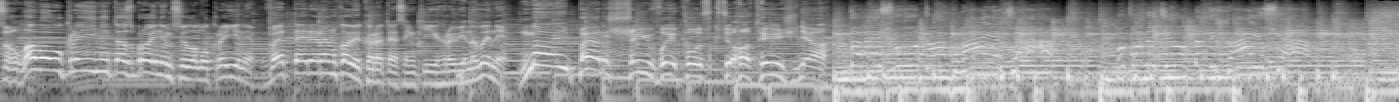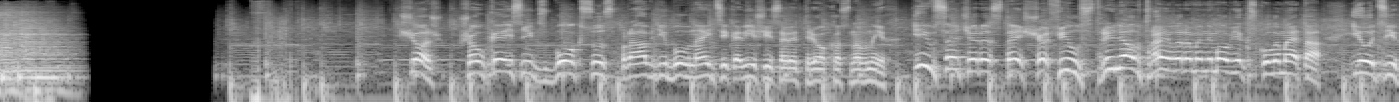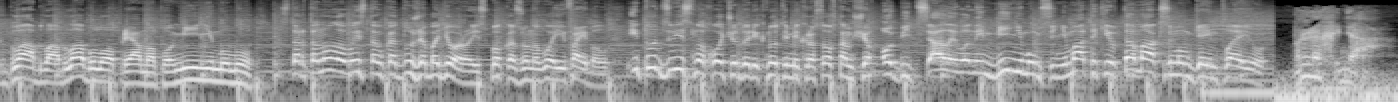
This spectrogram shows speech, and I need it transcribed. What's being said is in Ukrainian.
Слава Україні та Збройним силам України! В етері ранкові коротесенькі ігрові новини. Найперший випуск цього тижня. Що ж, шоукейс Xbox справді був найцікавіший серед трьох основних. І все через те, що Філ стріляв трейлерами, немов як з кулемета. І оцих бла-бла-бла було прямо по мінімуму. Стартанула виставка дуже бадьоро із показу нової Fable. І тут, звісно, хочу дорікнути Мікрософтам, що обіцяли вони мінімум сінематиків та максимум геймплею. Брехня.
